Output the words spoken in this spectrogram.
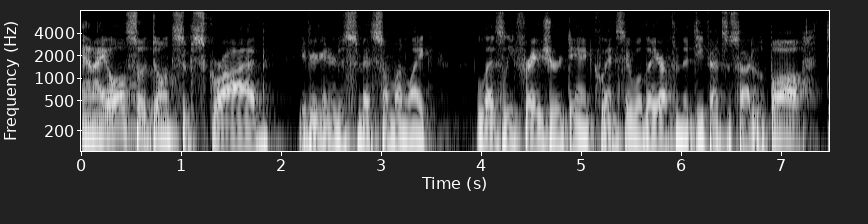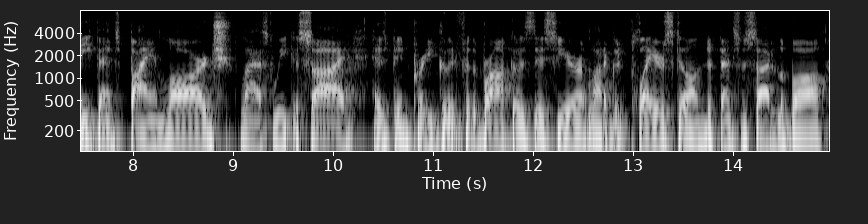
and I also don't subscribe if you're going to dismiss someone like Leslie Frazier, Dan Quinn say, well, they are from the defensive side of the ball. Defense, by and large, last week aside, has been pretty good for the Broncos this year. A lot of good players still on the defensive side of the ball.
